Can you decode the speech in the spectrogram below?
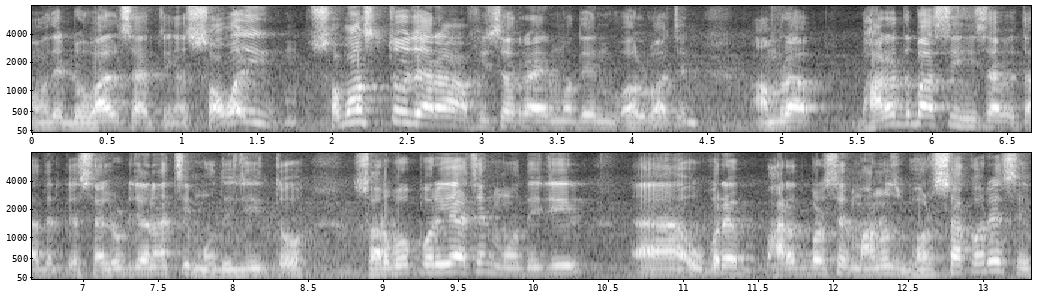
আমাদের ডোভাল সাহেব সবাই, সমস্ত যারা অফিসাররা এর মধ্যে ইনভলভ আছেন, আমরা ভারতবাসী হিসাবে তাদেরকে স্যালুট জানাচ্ছি। মোদিজি তো সর্বোপরি আছেন। মোদিজির উপরে ভারতবর্ষের মানুষ ভরসা করে, সেই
